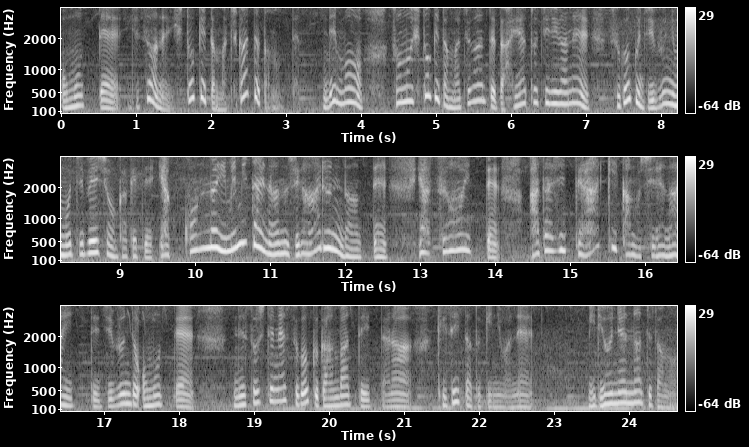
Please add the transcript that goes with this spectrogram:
思って実はね一桁間違ってたのって。でもその一桁間違ってた早とちりがねすごく自分にモチベーションかけていやこんな夢みたいな話があるんだっていやすごいって私ってラッキーかもしれないって自分で思ってでそしてねすごく頑張っていったら気づいた時にはねミリオネアになってたのっ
